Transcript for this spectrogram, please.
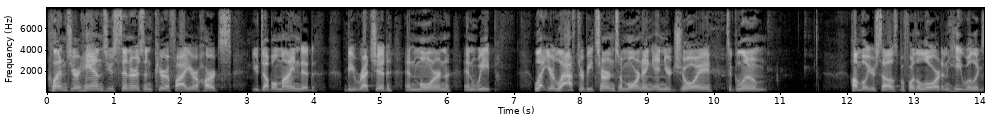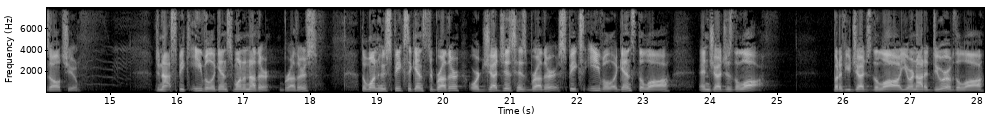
Cleanse your hands, you sinners, and purify your hearts, you double minded. Be wretched and mourn and weep. Let your laughter be turned to mourning and your joy to gloom. Humble yourselves before the Lord, and he will exalt you. Do not speak evil against one another, brothers. The one who speaks against a brother or judges his brother speaks evil against the law and judges the law. But if you judge the law, you are not a doer of the law,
